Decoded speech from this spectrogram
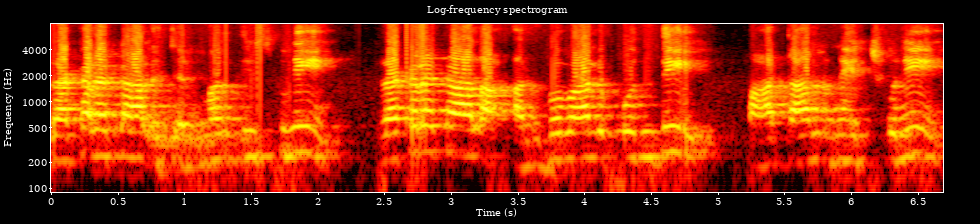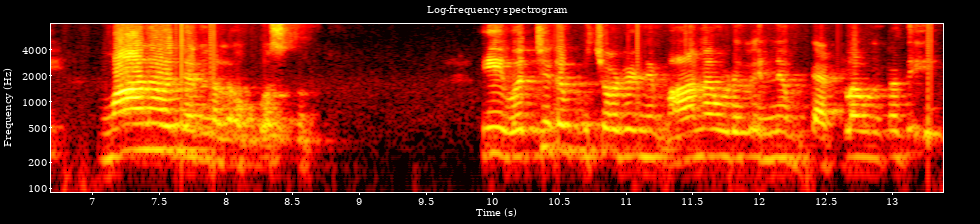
రకరకాల జన్మలు తీసుకుని రకరకాల అనుభవాలు పొంది పాఠాలు నేర్చుకుని మానవ జన్మలోకి వస్తుంది. ఈ వచ్చినప్పుడు చూడండి మానవుడు వెన్నెం ఎట్లా ఉంటుంది?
